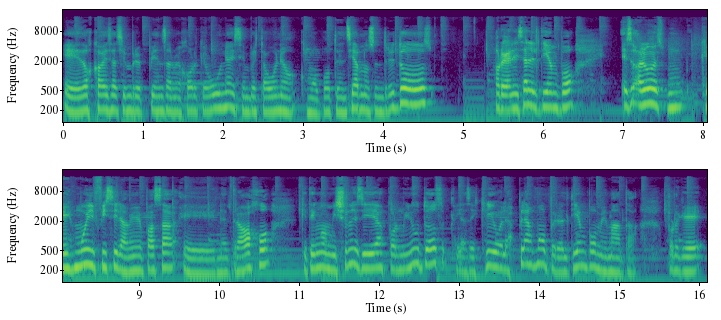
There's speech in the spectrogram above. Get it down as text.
Eh, dos cabezas siempre piensan mejor que una y siempre está bueno como potenciarnos entre todos. Organizar el tiempo es algo que es muy difícil, a mí me pasa eh, en el trabajo que tengo millones de ideas por minutos, que las escribo, las plasmo, pero el tiempo me mata, porque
